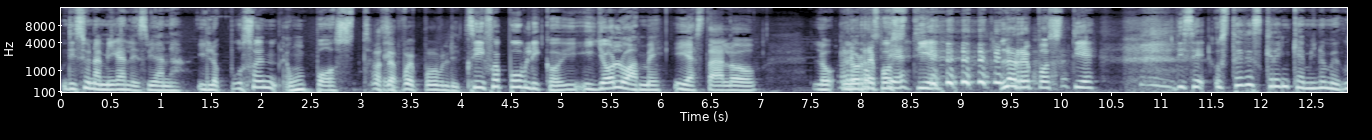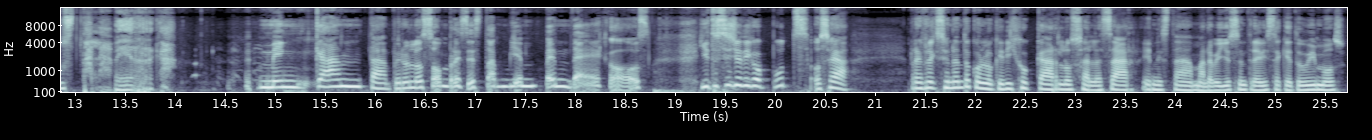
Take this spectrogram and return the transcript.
dice una amiga lesbiana y lo puso en un post. O sea, Eh, fue público. Sí, fue público y, y yo lo amé y hasta lo, lo, lo reposteé. lo reposteé. Dice, ¿ustedes creen que a mí no me gusta la verga? Me encanta, pero los hombres están bien pendejos. Y entonces yo digo, putz, o sea, reflexionando con lo que dijo Carlos Salazar en esta maravillosa entrevista que tuvimos,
